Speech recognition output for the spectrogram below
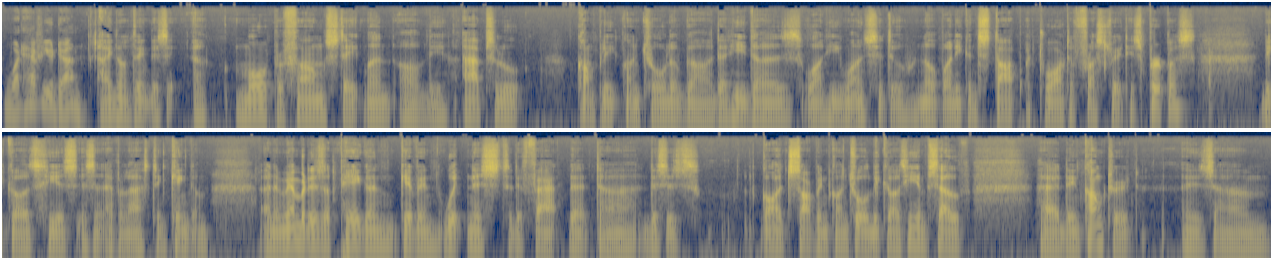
What have you done? I don't think there's a more profound statement of the absolute complete control of God that he does what he wants to do. Nobody can stop or thwart or frustrate his purpose because he is, an everlasting kingdom. And remember, this is a pagan giving witness to the fact that uh, this is God's sovereign control because he himself had encountered is um,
